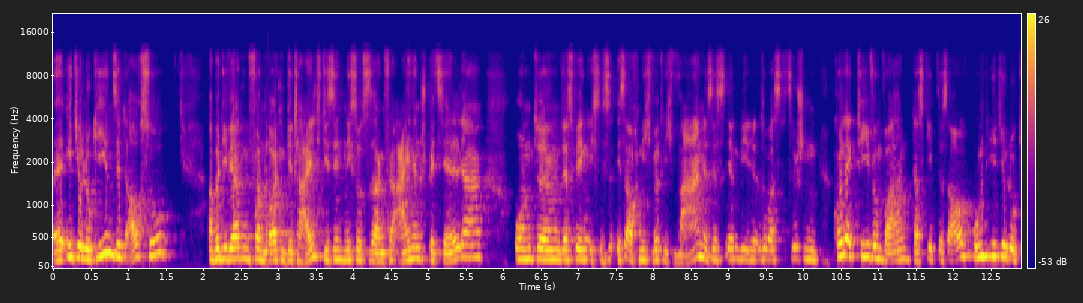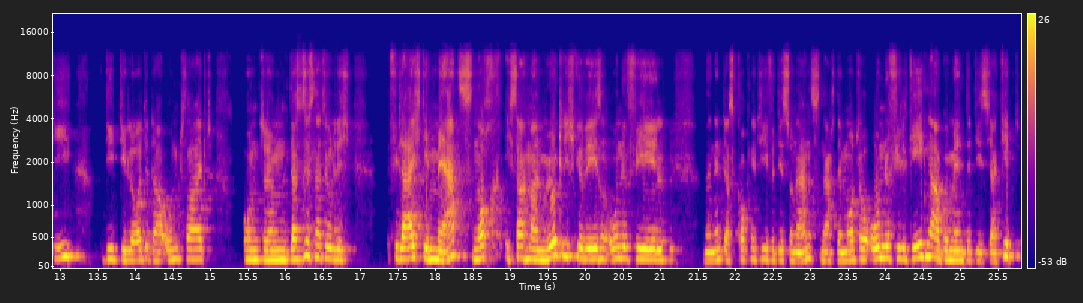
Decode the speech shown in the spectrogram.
äh, Ideologien sind auch so, aber die werden von Leuten geteilt. Die sind nicht sozusagen für einen speziell da. Und äh, deswegen ist es ist auch nicht wirklich Wahn. Es ist irgendwie sowas zwischen kollektivem Wahn, das gibt es auch, und Ideologie, die die Leute da umtreibt. Und ähm, das ist natürlich vielleicht im März noch, ich sage mal, möglich gewesen, ohne viel, man nennt das kognitive Dissonanz nach dem Motto, ohne viel Gegenargumente, die es ja gibt.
